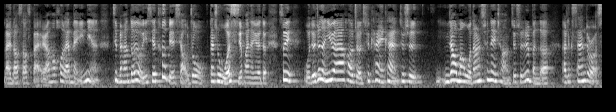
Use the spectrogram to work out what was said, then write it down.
来到 South by，然后后来每一年基本上都有一些特别小众，但是我喜欢的乐队，所以我觉得真的音乐爱好者去看一看，就是你知道吗？我当时去那场就是日本的。Alexandros，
